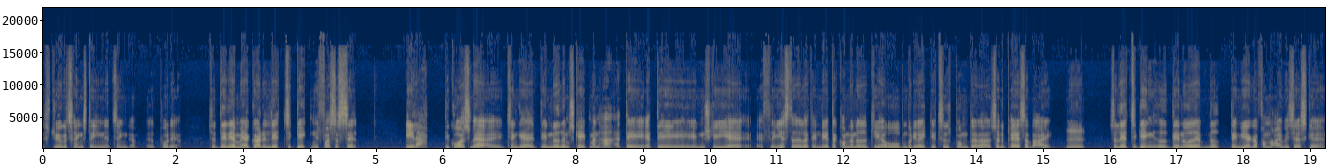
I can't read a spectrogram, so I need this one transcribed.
styrketræningsdelen, jeg tænker øh, på der. Så det der med at gøre det let tilgængeligt for sig selv, eller det kunne også være, øh, tænker jeg, at det medlemskab, man har, at det, at det måske er, er flere steder, eller det er let at komme derned, de har åbent på de rigtige tidspunkter, eller, så det passer dig. Mm. Så let tilgængelighed, det er noget, jeg ved, det virker for mig, hvis jeg skal,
